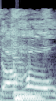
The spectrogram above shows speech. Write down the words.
the whole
